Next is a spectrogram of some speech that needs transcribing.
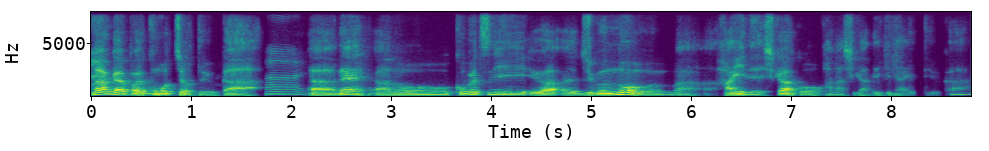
なんかやっぱりこもっちゃうというか、はい、あね、あの、個別には自分の、まあ、範囲でしかこう話ができないっていうか、うん、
